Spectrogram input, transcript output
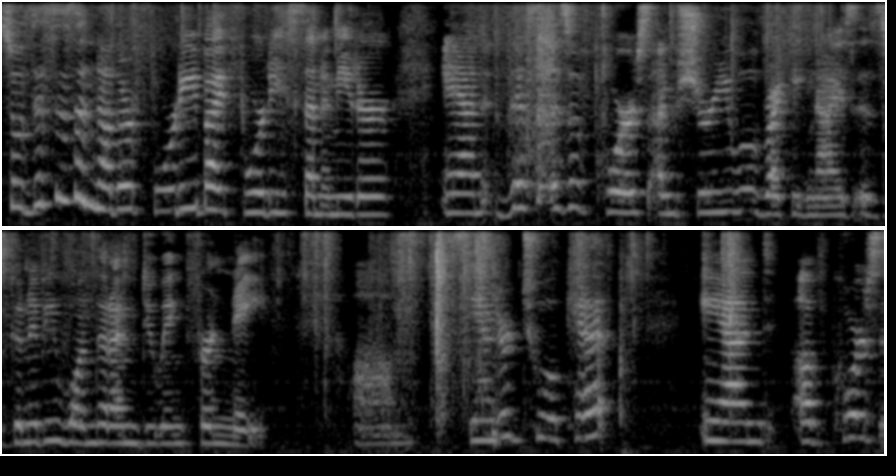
So this is another 40 by 40 centimeter and this is of course I'm sure you will recognize is going to be one that I'm doing for Nate. Um, standard toolkit and of course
